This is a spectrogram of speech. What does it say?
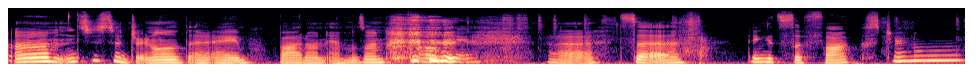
Um, it's just a journal that I bought on Amazon. Okay. uh, it's a, I think it's the Fox journal.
